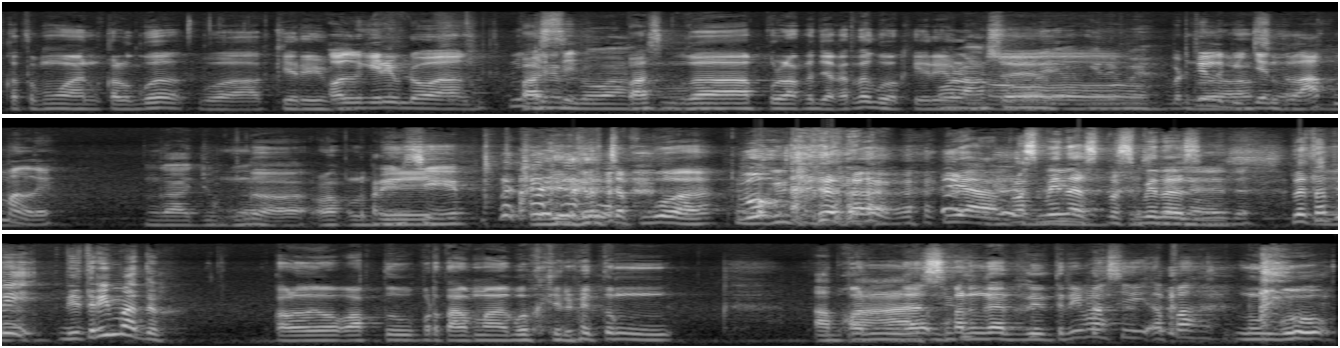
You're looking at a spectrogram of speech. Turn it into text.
ketemuan. Kalau gua gua kirim. Oh lu kirim doang. pas kirim doang. pas gua pulang ke Jakarta gua kirim. Oh langsung Eh, ya kirimnya. Berarti lebih gentle Akmal ya? Enggak juga. Enggak, lebih Prinsip. lebih gercep gua. Iya, plus minus, plus minus. Lah tapi diterima tuh. Kalau waktu pertama gua kirim itu Apa bukan nggak bukan nggak diterima sih, apa nunggu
